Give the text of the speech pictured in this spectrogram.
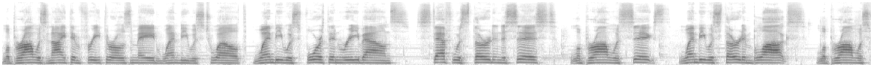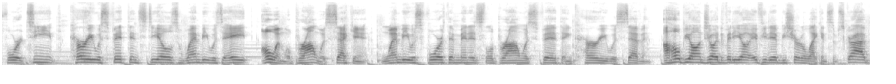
LeBron was ninth in free throws made. Wemby was 12th. Wemby was fourth in rebounds. Steph was third in assists. LeBron was sixth. Wemby was third in blocks. LeBron was 14th. Curry was 5th in steals. Wemby was 8th. Oh, and LeBron was 2nd. Wemby was 4th in minutes. LeBron was 5th. And Curry was 7th. I hope you all enjoyed the video. If you did, be sure to like and subscribe.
